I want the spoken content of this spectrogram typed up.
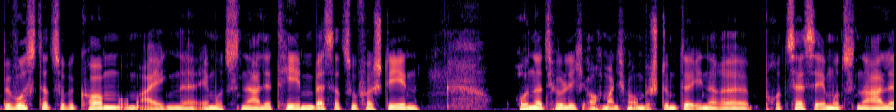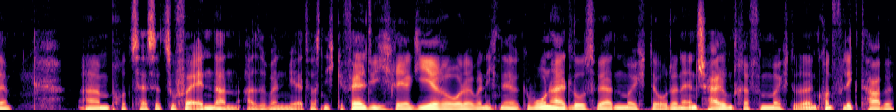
bewusster zu bekommen, um eigene emotionale Themen besser zu verstehen und natürlich auch manchmal um bestimmte innere Prozesse, emotionale ähm, Prozesse zu verändern. Also wenn mir etwas nicht gefällt, wie ich reagiere oder wenn ich eine Gewohnheit loswerden möchte oder eine Entscheidung treffen möchte oder einen Konflikt habe,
